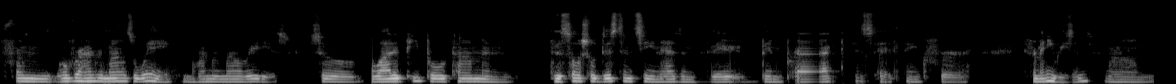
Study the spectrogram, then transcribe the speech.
from over 100 miles away, 100 mile radius. So a lot of people come and the social distancing hasn't been practiced, I think, for for many reasons. Um,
